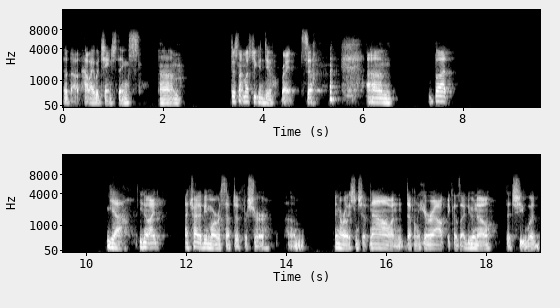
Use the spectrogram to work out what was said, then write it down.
about how I would change things. Um, there's not much you can do, right? So, um, but yeah, you know, I I try to be more receptive for sure um, in our relationship now, and definitely hear her out because I do know that she would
